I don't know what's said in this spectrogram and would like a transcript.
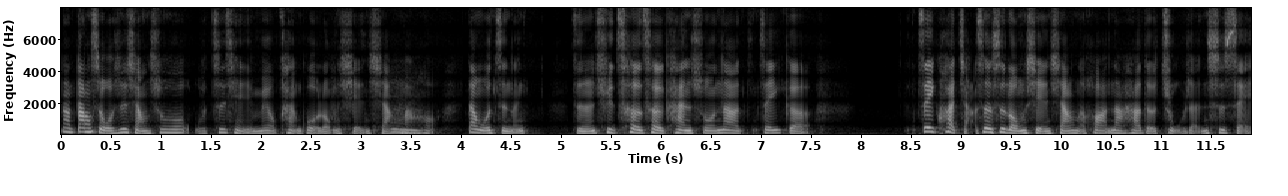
那当时我是想说，我之前也没有看过龙涎香嘛，哈，但我只能只能去测测看，说那这个这一块假设是龙涎香的话，那它的主人是谁？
